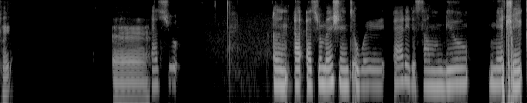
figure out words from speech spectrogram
Okay. Uh, As you um, as you mentioned, we added some new metric,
